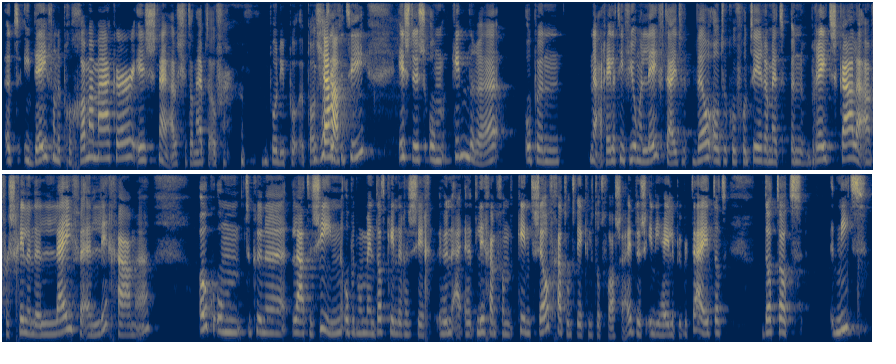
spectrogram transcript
het idee van de programmamaker is, nou ja, als je het dan hebt over body po- positivity, is dus om kinderen op een nou, relatief jonge leeftijd wel al te confronteren met een breed scala aan verschillende lijven en lichamen. Ook om te kunnen laten zien op het moment dat kinderen zich hun, het lichaam van het kind zelf gaat ontwikkelen tot volwassenheid, dus in die hele puberteit, dat dat, dat niet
